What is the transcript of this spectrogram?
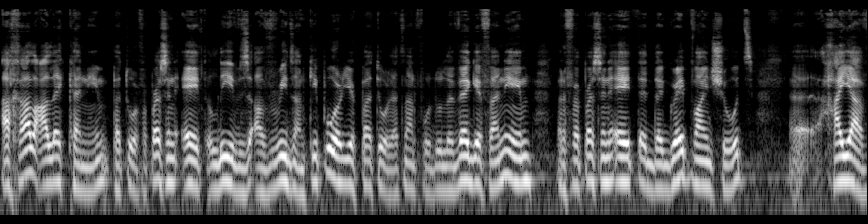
Achal ale kanim patur. If a person ate leaves of reeds on Kippur, you're patur. That's not food. Ulevege fanim. But if a person ate the, grapevine shoots, hayav.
